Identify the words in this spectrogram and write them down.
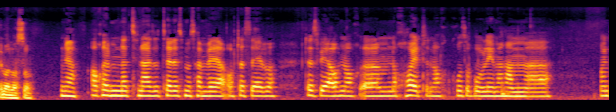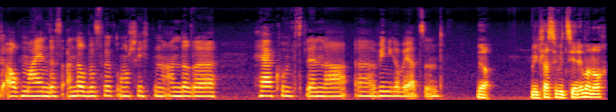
immer noch so. Ja, auch im Nationalsozialismus haben wir ja auch dasselbe, dass wir auch noch, ähm, noch heute noch große Probleme haben äh, und auch meinen, dass andere Bevölkerungsschichten, andere Herkunftsländer äh, weniger wert sind. Ja, wir klassifizieren immer noch,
